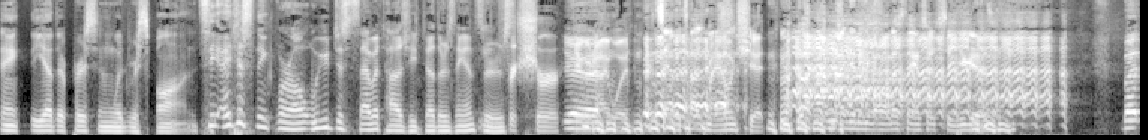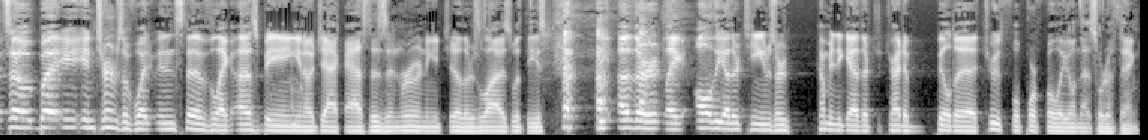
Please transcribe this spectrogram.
think the other person would respond. See, I just think we're all we would just sabotage each other's answers. for sure, dude, I would sabotage my own shit. I'm not going to give honest answers to you guys. But so, but in terms of what, instead of like us being, you know, jackasses and ruining each other's lives with these, the other, like all the other teams are coming together to try to build a truthful portfolio and that sort of thing.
